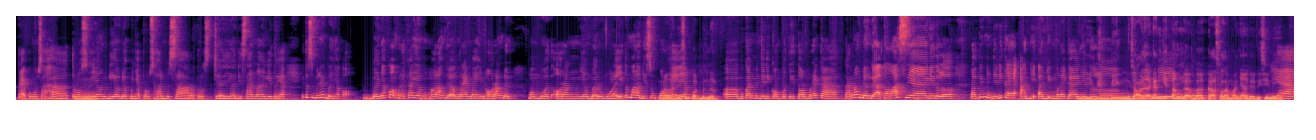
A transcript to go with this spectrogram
kayak pengusaha, terus Hmm. yang dia udah punya perusahaan besar, terus jaya di sana gitu ya, itu sebenarnya banyak banyak kok mereka yang malah nggak ngeremehin orang dan membuat orang yang baru mulai itu malah disupport malah kayak yang disupport bener. eh, bukan menjadi kompetitor mereka karena udah nggak kelasnya gitu loh. Tapi menjadi kayak adik-adik mereka gitu loh. Dibimbing. Soalnya kan kita Dibimbing nggak gitu. bakal selamanya ada di sini. Ya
